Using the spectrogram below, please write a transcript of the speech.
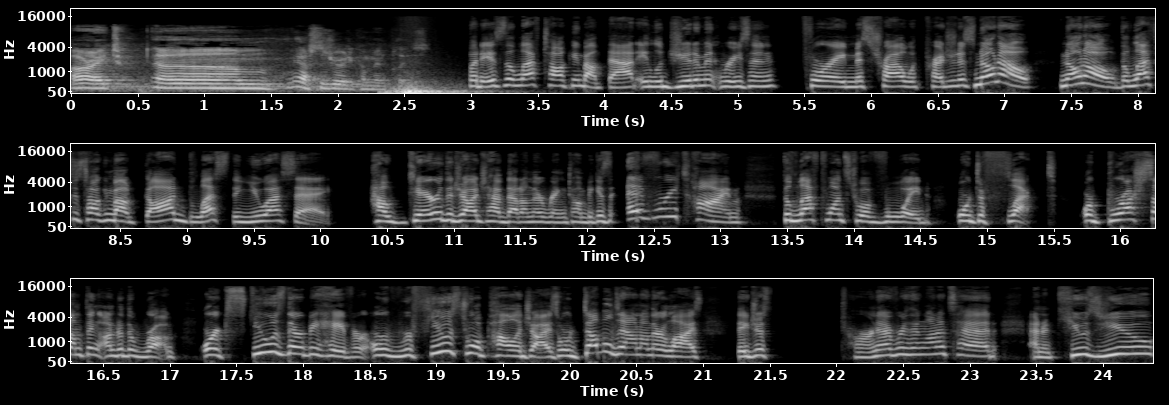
All right, um, ask the jury to come in, please. But is the left talking about that a legitimate reason for a mistrial with prejudice? No, no, no, no. The left is talking about God bless the USA. How dare the judge have that on their ringtone? Because every time the left wants to avoid or deflect or brush something under the rug or excuse their behavior or refuse to apologize or double down on their lies, they just turn everything on its head and accuse you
